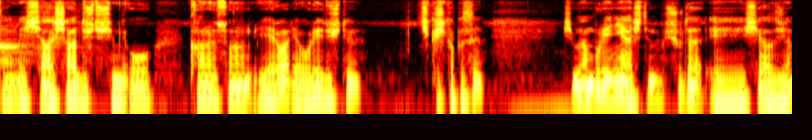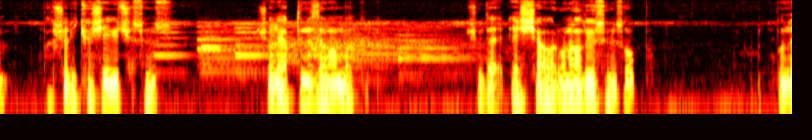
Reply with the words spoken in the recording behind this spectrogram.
Tamam eşya aşağı düştü şimdi. O kanalizasyonun yeri var ya oraya düştü. Çıkış kapısı. Şimdi ben burayı niye açtım? Şurada eee, şey alacağım. Bak şöyle köşeye geçiyorsunuz. Şöyle yaptığınız zaman bak şurada eşya var onu alıyorsunuz hop. Bunu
